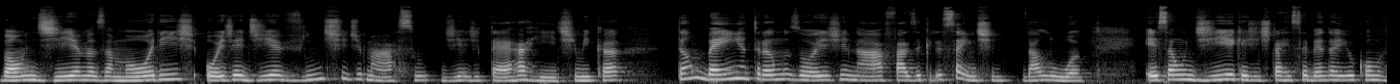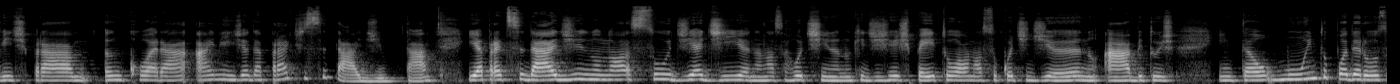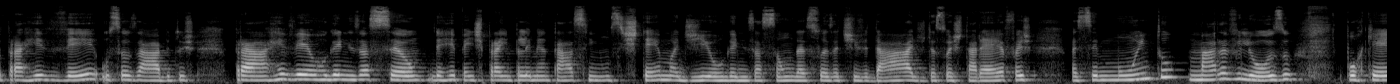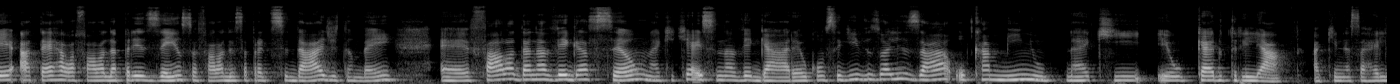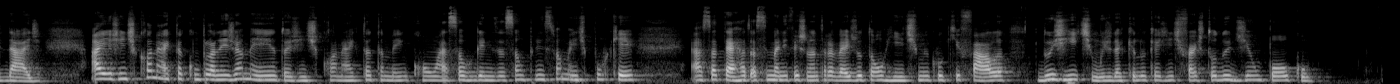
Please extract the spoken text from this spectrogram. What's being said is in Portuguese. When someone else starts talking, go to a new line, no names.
Bom dia, meus amores. Hoje é dia 20 de março, dia de terra rítmica. Também entramos hoje na fase crescente da lua. Esse é um dia que a gente está recebendo aí o convite para ancorar a energia da praticidade, tá? E a praticidade no nosso dia a dia, na nossa rotina, no que diz respeito ao nosso cotidiano, hábitos. Então, muito poderoso para rever os seus hábitos, para rever a organização, de repente para implementar assim um sistema de organização das suas atividades, das suas tarefas. Vai ser muito maravilhoso porque a Terra ela fala da presença, fala dessa praticidade também, é, fala da navegação, né? O que, que é esse navegar? É eu conseguir visualizar o caminho, né, que eu quero trilhar aqui nessa realidade. Aí a gente conecta com planejamento, a gente conecta também com essa organização, principalmente porque essa terra está se manifestando através do tom rítmico que fala dos ritmos, daquilo que a gente faz todo dia um pouco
